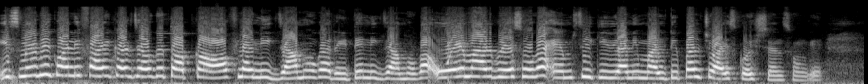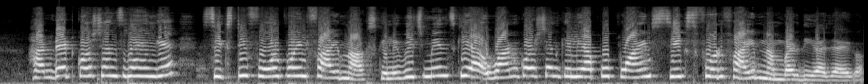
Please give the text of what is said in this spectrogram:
इसमें भी क्वालिफाई कर जाओगे तो आपका ऑफलाइन एग्ज़ाम होगा रिटेन एग्ज़ाम होगा ओ एम आर बेस होगा एमसीक्यू यानी मल्टीपल चॉइस क्वेश्चन होंगे। हंड्रेड क्वेश्चन रहेंगे 64.5 मार्क्स के लिए विच मीन्स कि वन क्वेश्चन के लिए आपको पॉइंट सिक्स फोर फाइव नंबर दिया जाएगा।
